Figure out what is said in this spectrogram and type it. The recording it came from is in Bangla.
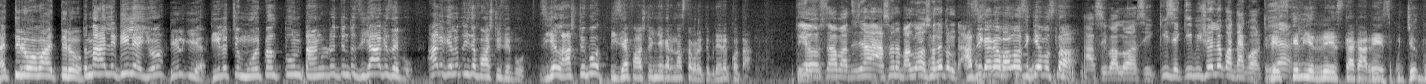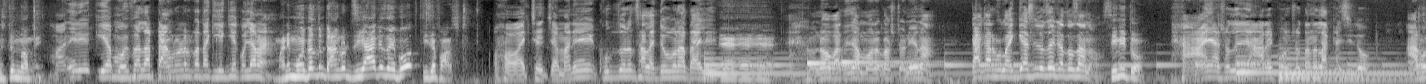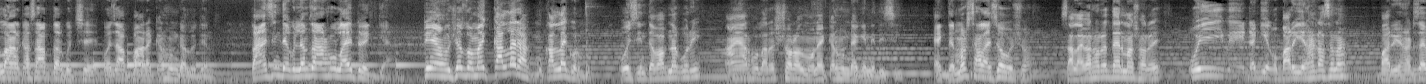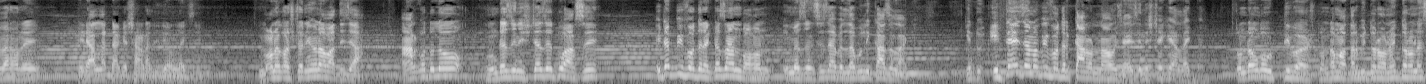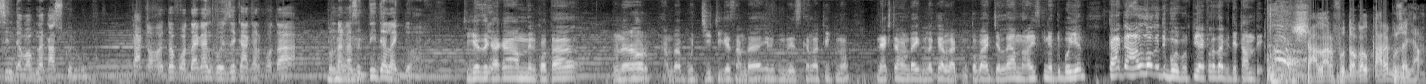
হাইতিরো মামা হাইতিরো তো না হলে ডিল আইও ডিল গিয়া ডিল হচ্ছে মইপাল তুন টাংরোডের জন্য জিয়া আগে যাব আগে গেলে তো ইজা ফার্স্ট হয়ে যাব জিয়া লাস্ট হইবো ইজা ফার্স্ট হয়ে গেলে নাস্তা করাইতে ডাইরেক্ট কথা। আসলে ভালো আছো না আসি কাকা ভালো আছি কি অবস্থা? আছি ভালো আছি। কিসে কি বিষয় লইয়া কথা কর কি রেস কে লিয়ে রেস কাকা রেস বুঝতেন না আপনি? মানে রে কথা কইলা না? মানে টাংরোড জিয়া আগে যাইবো ইজা ফার্স্ট আচ্ছা আচ্ছা। মানে খুব জোরে চালাই দেবো না তাইলে? হ্যাঁ হ্যাঁ হ্যাঁ। শোনো বাতিজা মনে কষ্ট নিয়ে না। কাকার হো লাগিয়ে আসছিল যে এটা তো জানো। চিনি তো। হাই আসলে আরেক বংশদানে লাগাইছিল। আর হলো আর কাছে আবদার করছে। কয় যে আব্বা আরেক কার হুন্ডা লই দেন। তাই চিন্তা করলাম যে আর হলাই তো গিয়া। টেয়া হইসা জমাই কাল্লাই রাখব কাল্লাই করব ওই চিন্তা ভাবনা করি আয় আর হোলারে সরল মনে একখান হুন্ডা কিনে দিছি। এক দেড় মাস চালাইছে অবশ্য। চালাইবার হরে দেড় মাস হরে। ওই এটা কি বারুইয়ের হাট আছে না? বারুইয়ের হাট যাইবার হরে এটা আল্লাহর ডাকে সাড়া দিতে লাগছে। মনে কষ্ট নিও না বাতি যা আর কত হলো হুন্ডা জিনিসটা যেহেতু আছে এটা বিপদের একটা যানবাহন। ইমার্জেন্সি যাবেলা বলি কাজে লাগে। কিন্তু এটাই যেন বিপদের কারণ না হয়ে যায় জিনিসটা খেয়াল রাখবে তোমরা অঙ্ক উঠতি বয়স তোমরা মাথার ভিতরে অনেক ধরনের চিন্তা ভাবনা কাজ করব। কাকা হয়তো কথা গান কইছে কাকার কথা তোমরা কাছে তিতা লাগতো আরে ঠিক আছে কাকা আপনার কথা মনে হর আমরা বুঝছি ঠিক আছে আমরা এরকম রেস খেলা ঠিক ন নেক্সট টাইম আমরা এগুলা খেয়াল রাখব। তবে আজ জানলে আমরা স্ক্রিনে বইয়েন। কাকা আর লগে দি বইব তুই একলা যাবি দে টান দে। শালার ফুতকল কারে বুঝাইলাম?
